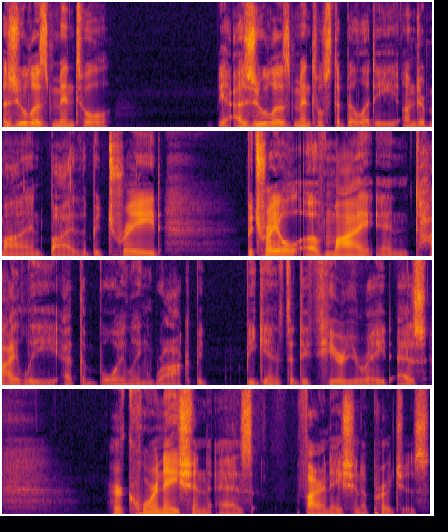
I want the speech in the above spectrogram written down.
Azula's mental yeah, Azula's mental stability undermined by the betrayed betrayal of Mai and Ty Li at the Boiling Rock be- begins to deteriorate as her coronation as Fire Nation approaches.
